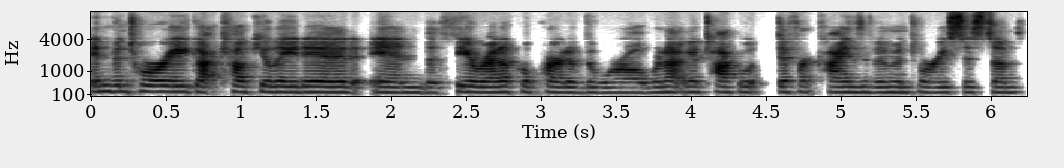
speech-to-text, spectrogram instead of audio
inventory got calculated in the theoretical part of the world. We're not going to talk about different kinds of inventory systems.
